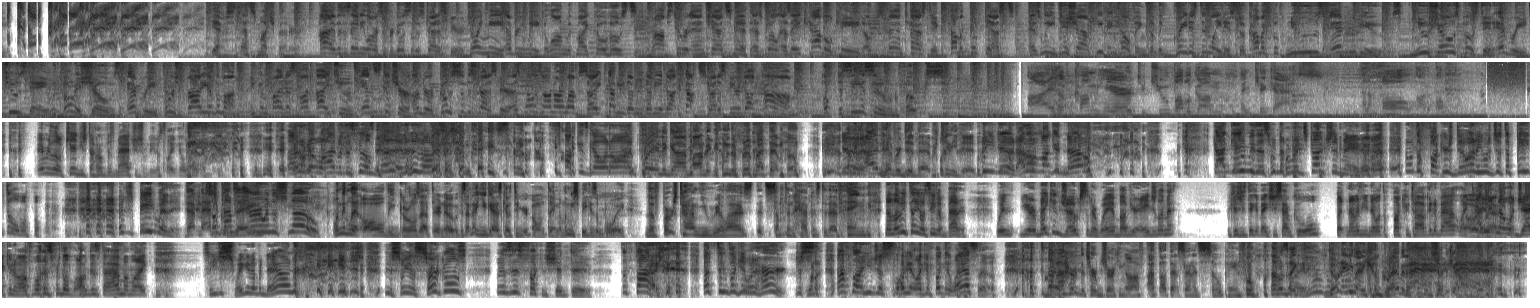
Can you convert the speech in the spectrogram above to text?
Yes, that's much better. Hi, this is Andy Larson for Ghosts of the Stratosphere. Join me every week along with my co-hosts Rob Stewart and Chad Smith, as well as a cavalcade of fantastic comic book guests as we dish out heaping helpings of the greatest and latest of comic book news and reviews. New shows posted every Tuesday with bonus shows every first Friday of the month. You can find us on iTunes and Stitcher under Ghosts of the Stratosphere, as well as on our website, www.gotstratosphere.com. Hope to see you soon, folks. I have come here to chew bubblegum and kick ass. And I'm all out of bubblegum. every little kid used to hump his mattress when he was like 11. I don't know why, but this feels good. This is amazing. what the fuck is going on? Praying to God, mom didn't come in the room right that moment. doing? I mean, I never did that, but Kenny did. What are you doing? I don't fucking know. God God gave me this with no instruction manual. I what the fucker's doing? He was just a pee tool before. I just peed with it. That magical Sometimes day- drew in the snow. Let me let all the girls out there know because I know you guys go through your own thing, but let me speak as a boy. The first time you realize that something happens to that thing, Now, let me tell you what's even better. When you're making jokes that are way above your age limit because you think it makes you sound cool, but none of you know what the fuck you're talking about. Like, Oh, I yeah. didn't know what jacking off was for the longest time. I'm like, so you just swing it up and down? you just, you swing in circles? What does this fucking shit do? The fuck? that seems like it would hurt. Just, I thought you just slung it like a fucking lasso. when I heard the term jerking off, I thought that sounded so painful. I was like, don't anybody come that thing and jerk off.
